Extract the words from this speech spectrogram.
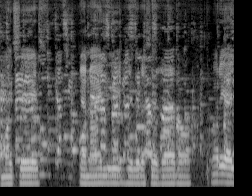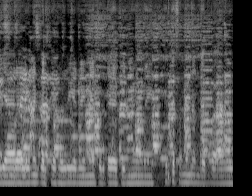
a Moisés, Yanaili, Rivera Serrano, María Ayala, Lina García Rodríguez, Reina Ortega Quiñones, José Fernández Báez,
